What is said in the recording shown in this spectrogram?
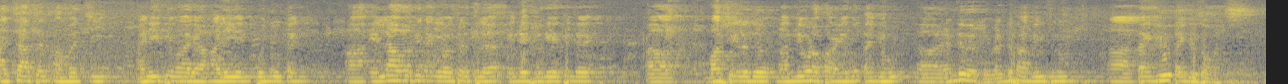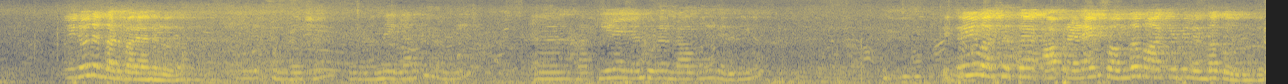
അച്ചാച്ചൻ അമ്മച്ചി അനീതിമാര് അളിയൻ കുഞ്ഞുട്ടൻ ആ, എല്ലാവർക്കും ഞാൻ ഈ അവസരത്തിൽ എന്റെ ഹൃദയത്തിന്റെ ആ, ഭാഷയിൽ ഇത് നന്ദിയോടെ പറയുന്നു. താങ്ക് യു രണ്ടുപേർക്കും രണ്ട് ഫാമിലീസിനും thank you thank you so much Vinod എന്താണ് പറയാനുള്ളത്? സന്തോഷം. എല്ലാവർക്കും നന്ദി. എല്ലാം കൂടെ ഉണ്ടാവുമെന്ന് കരുതുന്നു. ഇത്രയും വർഷത്തെ ആ പ്രണയം സ്വന്തമാക്കിയതിൽ എന്താ തോന്നുന്നത്?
